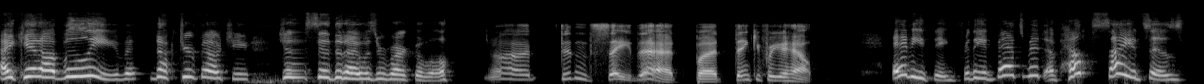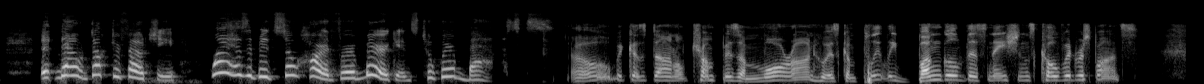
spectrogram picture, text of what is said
I cannot believe Dr. Fauci just said that I was remarkable. Uh, didn't say that, but thank you for your help. Anything for the advancement of health sciences. Now, Dr. Fauci, why has it been so hard for Americans to wear masks? Oh, because Donald Trump is a moron who has completely bungled this nation's COVID response?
